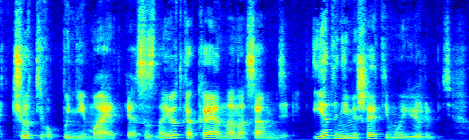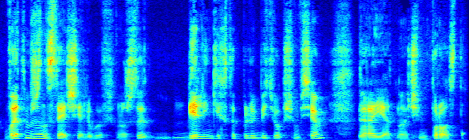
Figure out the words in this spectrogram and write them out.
отчетливо понимает и осознает, какая она на самом деле. И это не мешает ему ее любить. В этом же настоящая любовь. Потому что беленьких-то полюбить, в общем, всем, вероятно, очень просто.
